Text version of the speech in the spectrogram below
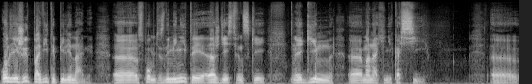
он лежит повитый пеленами. Э, вспомните знаменитый рождественский э, гимн э, монахини Кассии э,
